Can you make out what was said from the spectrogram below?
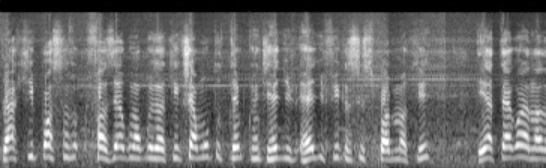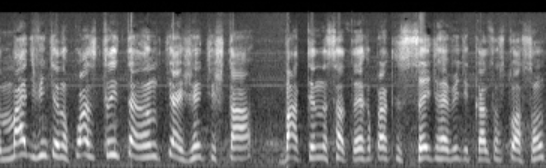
para que possa fazer alguma coisa aqui, que já há muito tempo que a gente reedifica esses problemas aqui. E até agora nada, mais de 20 anos, quase 30 anos que a gente está batendo nessa terra para que seja reivindicada essa situação,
